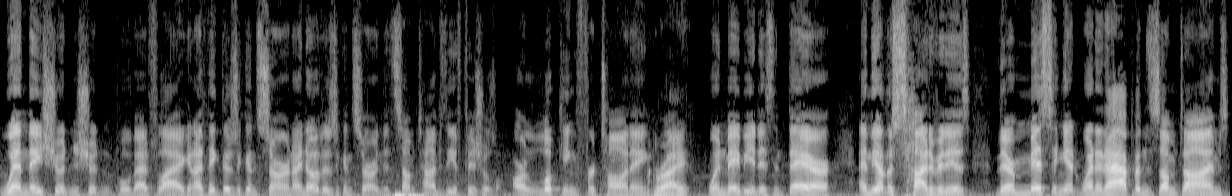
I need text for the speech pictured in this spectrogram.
when they should and shouldn't pull that flag. And I think there's a concern. I know there's a concern that sometimes the officials are looking for taunting Right. when maybe it isn't there. And the other side of it is they're missing it when it happens sometimes,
